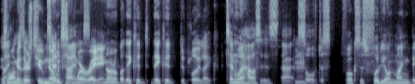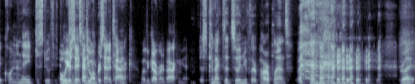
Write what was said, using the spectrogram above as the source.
As Like, long as there's two 10 nodes somewhere writing. No, no, but they could they could deploy like ten warehouses that Mhm. sort of just focuses fully on mining Bitcoin, and they just do a 50 Oh, you're saying 51% attack with the government backing it. Just connected to a nuclear power plant. right?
